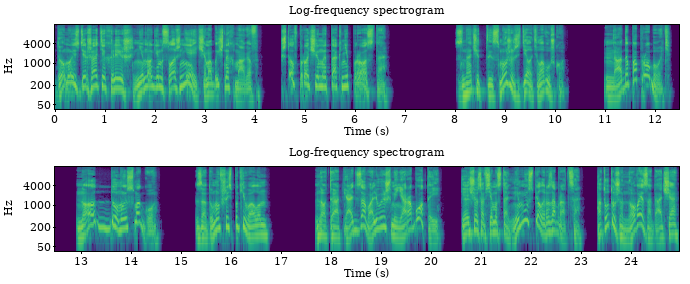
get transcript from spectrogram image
Думаю, сдержать их лишь немногим сложнее, чем обычных магов, что, впрочем, и так непросто». «Значит, ты сможешь сделать ловушку?» Надо попробовать. Но, думаю, смогу. Задумавшись, покивал он. Но ты опять заваливаешь меня работой. Я еще со всем остальным не успел разобраться. А тут уже новая задача.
